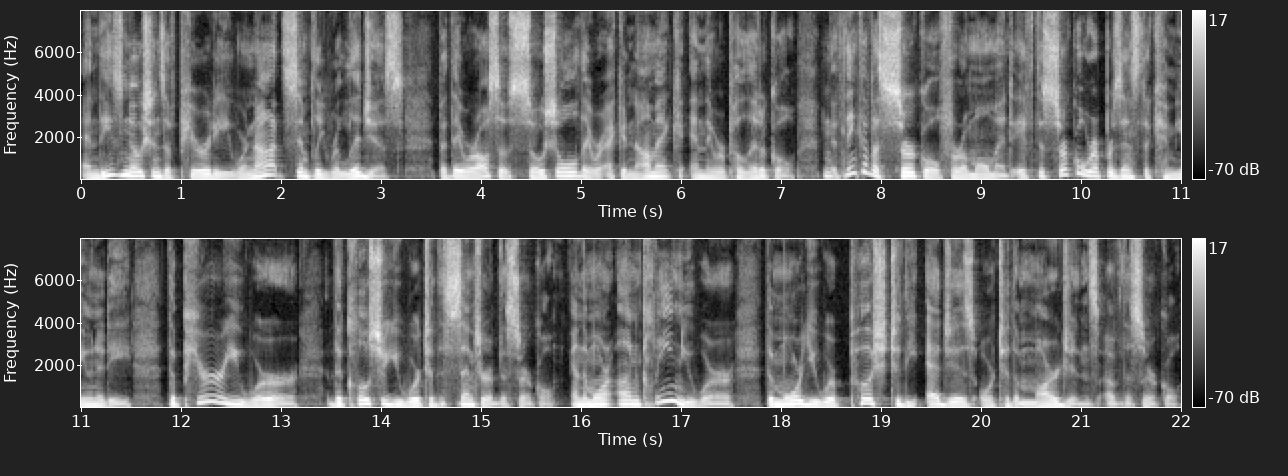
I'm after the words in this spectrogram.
And these notions of purity were not simply religious, but they were also social, they were economic, and they were political. Think of a circle for a moment. If the circle represents the community, the purer you were, the closer you were to the center of the circle. And the more unclean you were, the more you were pushed to the edges or to the margins of the circle.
